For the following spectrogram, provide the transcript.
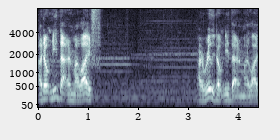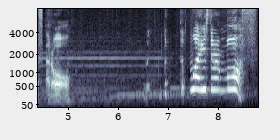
I don't need that in my life. I really don't need that in my life at all. But, but why is there a moth?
